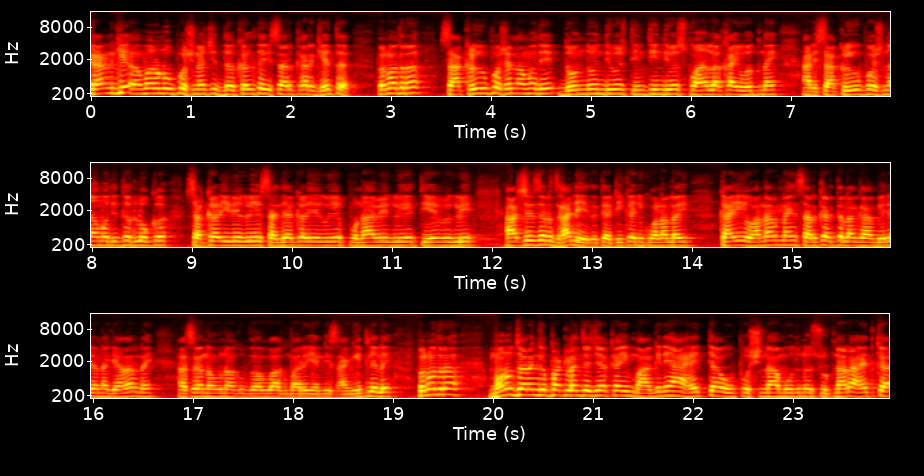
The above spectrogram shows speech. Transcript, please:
कारण की अमरण उपोषणाची दखल तरी सरकार घेतं. पण मात्र साखळी उपोषणामध्ये दोन दोन दिवस तीन तीन दिवस कोणाला काही होत नाही. आणि साखळी उपोषणामध्ये तर लोक सकाळी वेगळे संध्याकाळी वेगळे पुन्हा वेगळे ते वेगळे असे जर झाले तर त्या ठिकाणी कोणालाही काही होणार नाही. सरकार त्याला गांभीर्यानं घेणार नाही असं नवनाथ वाघमारे यांनी सांगितलेलं आहे. पण मात्र मनोज जरांगे पाटलांच्या ज्या काही मागण्या आहेत त्या उपोषणामधून सुटणार आहेत का?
